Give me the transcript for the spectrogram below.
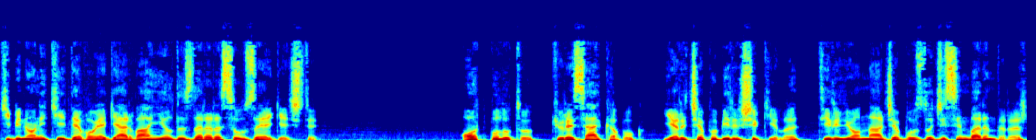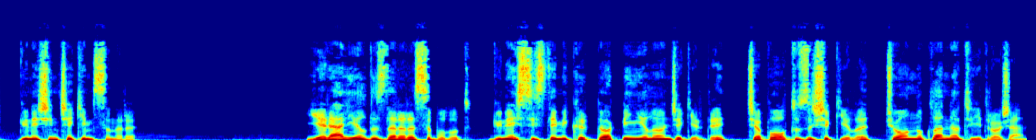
2012'de Voyager Van yıldızlar arası uzaya geçti. Ort bulutu, küresel kabuk, yarıçapı bir ışık yılı, trilyonlarca buzlu cisim barındırır, Güneşin çekim sınırı. Yerel yıldızlar arası bulut, Güneş sistemi 44 bin yıl önce girdi, çapı 30 ışık yılı, çoğunlukla nötr hidrojen.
